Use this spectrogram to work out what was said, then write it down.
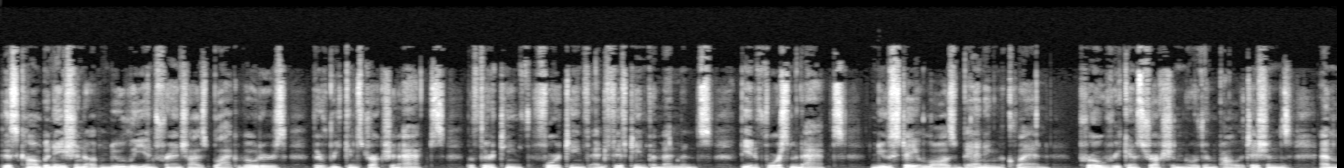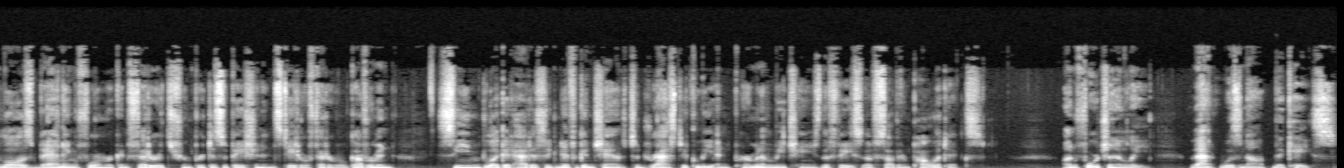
This combination of newly enfranchised black voters, the Reconstruction Acts, the 13th, 14th, and 15th Amendments, the Enforcement Acts, new state laws banning the Klan, pro Reconstruction Northern politicians, and laws banning former Confederates from participation in state or federal government seemed like it had a significant chance to drastically and permanently change the face of Southern politics. Unfortunately, that was not the case.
